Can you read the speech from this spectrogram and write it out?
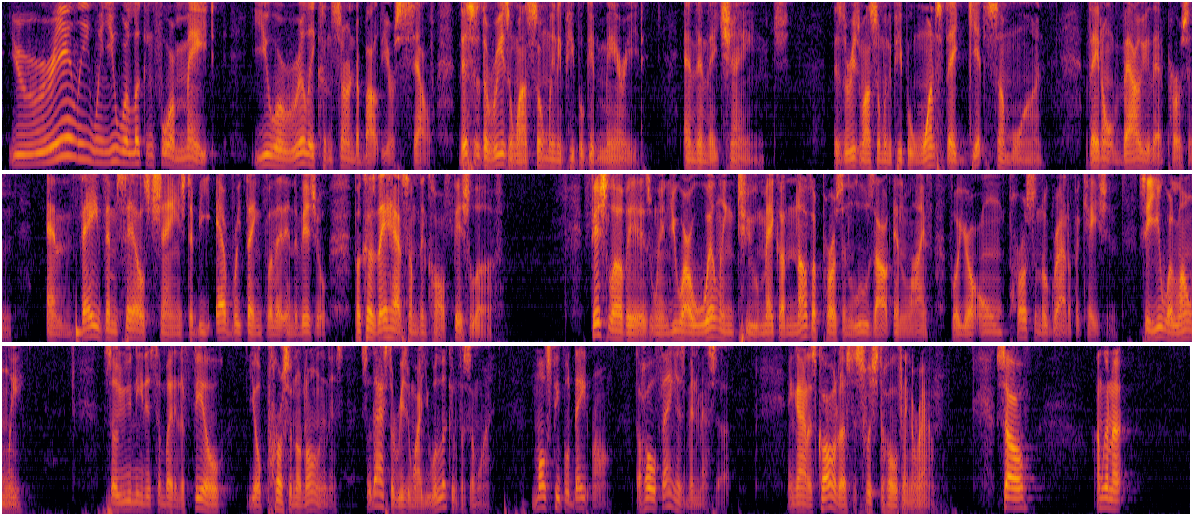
You really, when you were looking for a mate, you were really concerned about yourself. This is the reason why so many people get married and then they change. This is the reason why so many people, once they get someone, they don't value that person and they themselves change to be everything for that individual because they have something called fish love. Fish love is when you are willing to make another person lose out in life for your own personal gratification. See, you were lonely, so you needed somebody to fill your personal loneliness. So that's the reason why you were looking for someone. Most people date wrong. The whole thing has been messed up. And God has called us to switch the whole thing around. So I'm going to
